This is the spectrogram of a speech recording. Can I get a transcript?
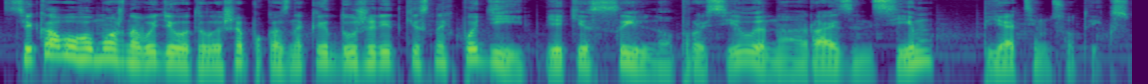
З цікавого можна виділити лише показники дуже рідкісних подій, які сильно просіли на Ryzen 7 5700X.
